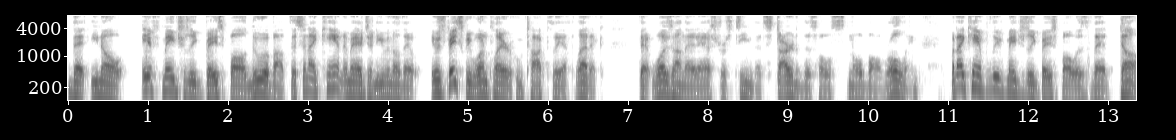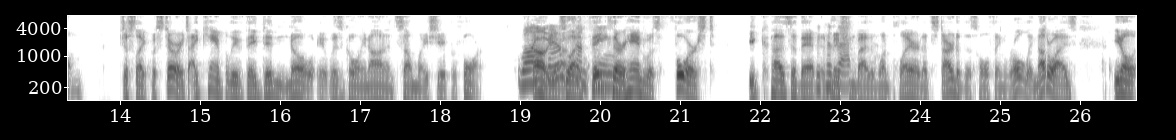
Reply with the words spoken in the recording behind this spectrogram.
that, you know, if Major League Baseball knew about this, and I can't imagine, even though that it was basically one player who talked to the Athletic that was on that Astros team that started this whole snowball rolling. But I can't believe Major League Baseball was that dumb, just like with steroids. I can't believe they didn't know it was going on in some way, shape, or form. Well, I Oh, found yeah. So I think their hand was forced because of that Because admission that- by the one player that started this whole thing rolling. Otherwise, you know,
